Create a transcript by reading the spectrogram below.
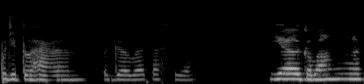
puji Tuhan. Lega banget pasti ya iya lega banget.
